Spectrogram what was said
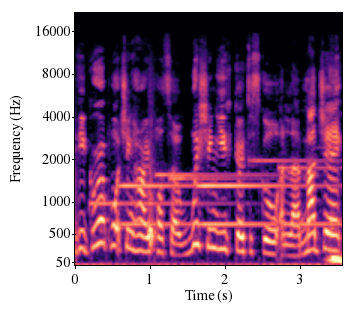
If you grew up watching Harry Potter, wishing you could go to school and learn magic,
